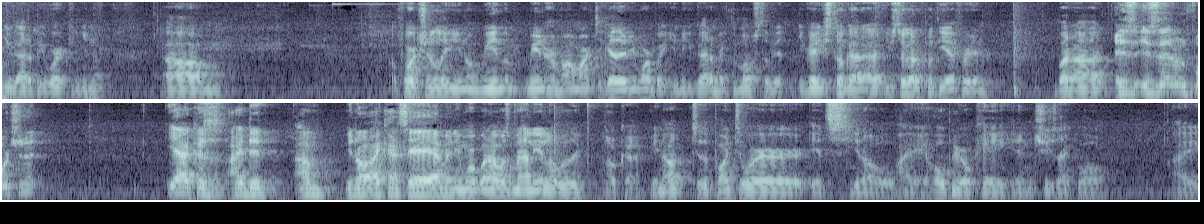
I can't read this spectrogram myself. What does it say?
You got to be working. You know. Um, unfortunately, you know, me and the, me and her mom aren't together anymore. But you know, you got to make the most of it. You got you still gotta you still gotta put the effort in. But uh, Is is that unfortunate? yeah, cause I did. I'm you know I can't say I am anymore, but I was madly in love with her. Okay. you know, to the point to where it's, you know, I hope you're okay, and she's like, well, I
